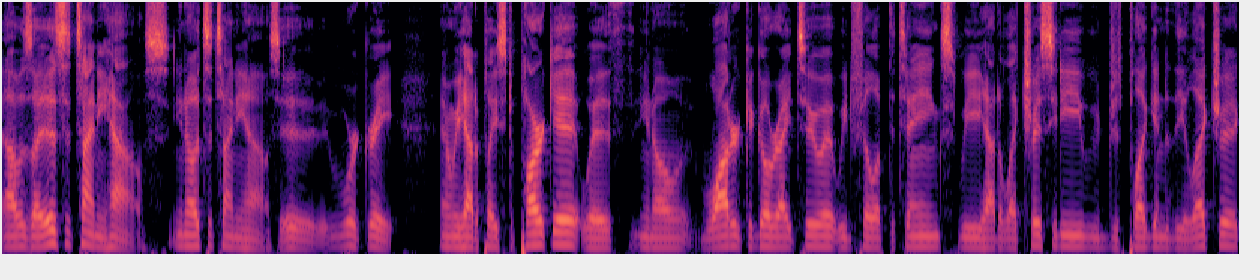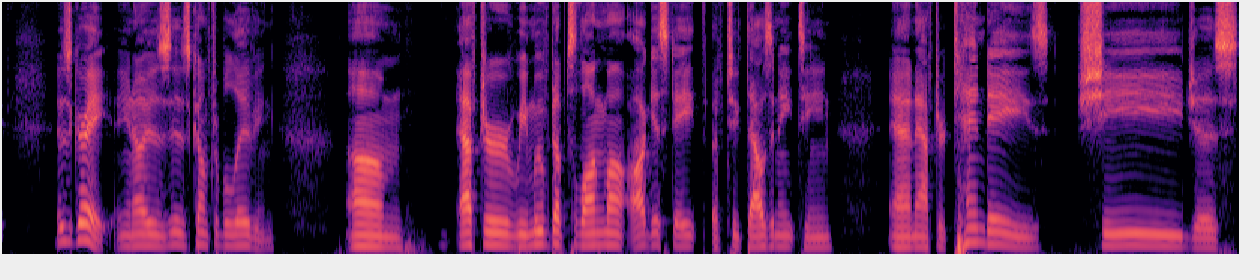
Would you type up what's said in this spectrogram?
I was like, it's a tiny house. You know, it's a tiny house. It, it worked great. And we had a place to park it with, you know, water could go right to it. We'd fill up the tanks. We had electricity. We'd just plug into the electric. It was great. You know, it was, it was comfortable living. Um, after we moved up to Longmont August 8th of 2018 and after 10 days she just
